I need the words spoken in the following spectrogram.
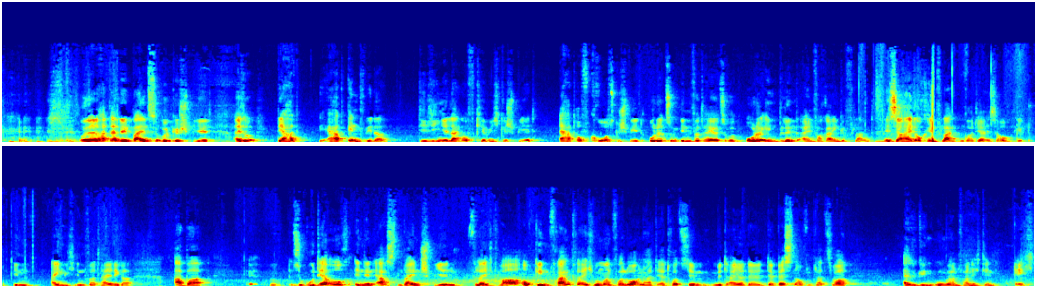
und dann hat er den Ball zurückgespielt. Also der hat, er hat entweder die Linie lang auf Kimmich gespielt, er hat auf Groß gespielt oder zum Innenverteidiger zurück oder ihn blind einfach reingeflankt. Ist ja halt auch kein Flankengott, ja, ist ja auch in, eigentlich Innenverteidiger. Aber so gut er auch in den ersten beiden Spielen vielleicht war, auch gegen Frankreich, wo man verloren hat, er trotzdem mit einer der, der Besten auf dem Platz war. Also gegen Ungarn fand ich den echt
